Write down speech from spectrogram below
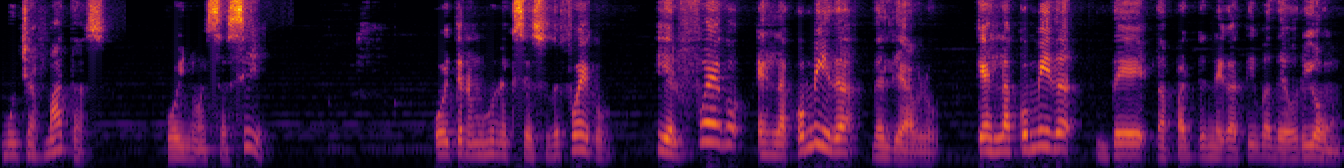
muchas matas. Hoy no es así. Hoy tenemos un exceso de fuego. Y el fuego es la comida del diablo que es la comida de la parte negativa de Orión.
